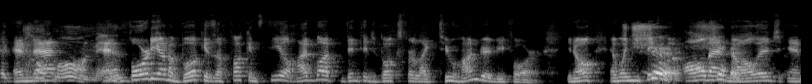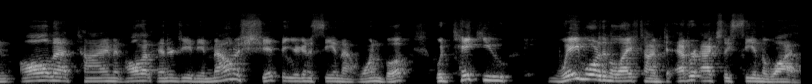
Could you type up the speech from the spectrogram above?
Like, And come that- on, man. And 40 on a book is a fucking steal. I bought vintage books for like 200 before, you know? And when you think Sure, about all that sure. knowledge and all that time and all that energy and the amount of shit that you're going to see in that one book would take you way more than a lifetime to ever actually see in the wild.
